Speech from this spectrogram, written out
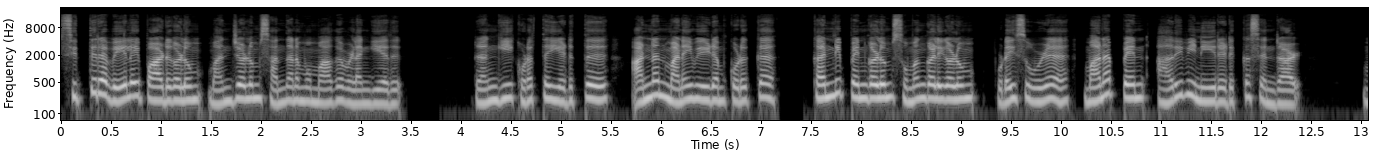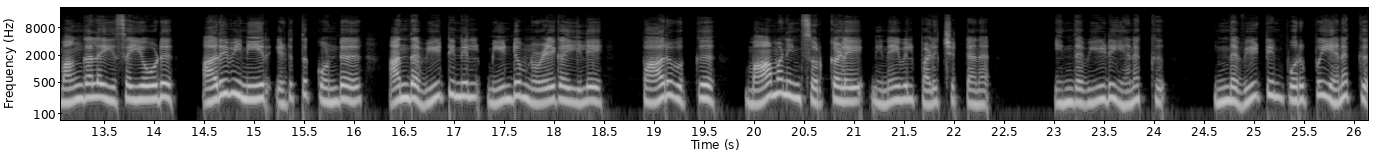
சித்திர வேலைப்பாடுகளும் மஞ்சளும் சந்தனமுமாக விளங்கியது. ரங்கி குடத்தை எடுத்து அண்ணன் மனைவியிடம் கொடுக்க கன்னிப் பெண்களும் சுமங்கலிகளும் புடைசூழ மணப்பெண் அருவி நீரெடுக்க சென்றாள். மங்கள இசையோடு அருவி நீர் எடுத்துக்கொண்டு அந்த வீட்டினில் மீண்டும் நுழைகையிலே பாருவுக்கு மாமனின் சொற்களே நினைவில் பளிச்சிட்டன. இந்த வீடு எனக்கு இந்த வீட்டின் பொறுப்பு எனக்கு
